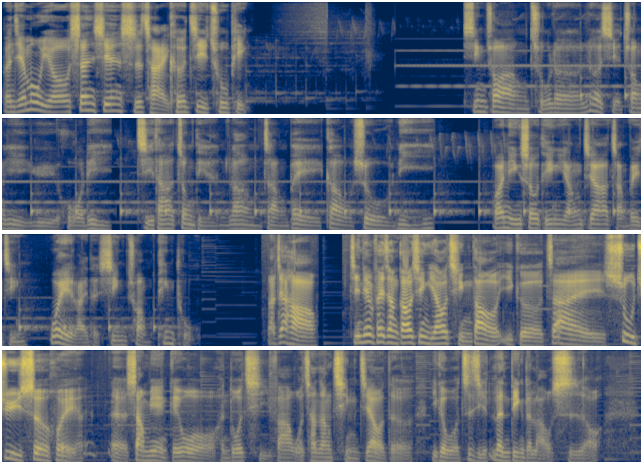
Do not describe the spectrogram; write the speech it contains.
本节目由生鲜食材科技出品。新创除了热血创意与活力，其他重点让长辈告诉你。欢迎收听《杨家长辈经》，未来的新创拼图。大家好，今天非常高兴邀请到一个在数据社会。呃，上面给我很多启发，我常常请教的一个我自己认定的老师哦，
